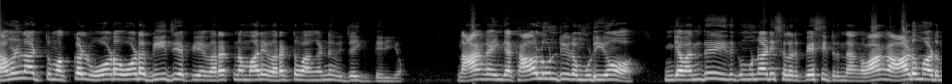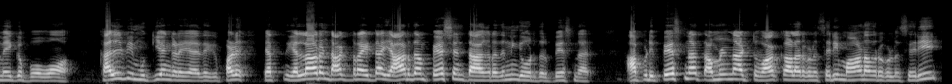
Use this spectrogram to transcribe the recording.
தமிழ்நாட்டு மக்கள் ஓட ஓட பிஜேபியை விரட்டின மாதிரி விரட்டுவாங்கன்னு விஜய்க்கு தெரியும். நாங்கள் இங்கே காலூன்றிட முடியும். இங்கே வந்து இதுக்கு முன்னாடி சிலர் பேசிகிட்டு இருந்தாங்க. வாங்க ஆடு மாடு மேய்க்க போவோம். கல்வி முக்கியம் கிடையாது. படு எத்- எல்லாரும் டாக்டர் ஆகிட்டா யார் தான் பேஷண்ட் ஆகுறதுன்னு இங்கே ஒருத்தர் பேசினார். அப்படி பேசினா தமிழ்நாட்டு வாக்காளர்களும் சரி மாணவர்களும் சரி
